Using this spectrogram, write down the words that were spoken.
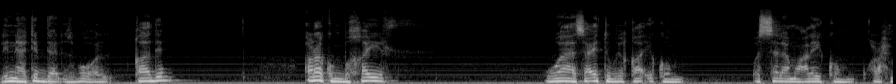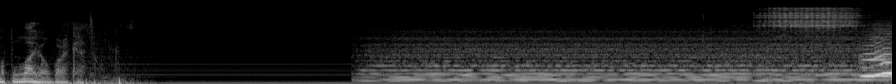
لأنها تبدأ الأسبوع القادم أراكم بخير وسعدت بلقائكم والسلام عليكم ورحمة الله وبركاته Mm-hmm.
